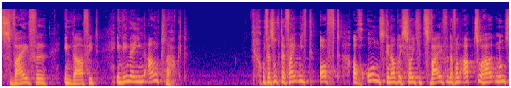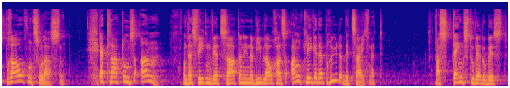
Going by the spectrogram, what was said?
Zweifel in David, indem er ihn anklagt. Und versucht der Feind nicht oft auch uns genau durch solche Zweifel davon abzuhalten, uns brauchen zu lassen. Er klagt uns an. Und deswegen wird Satan in der Bibel auch als Ankläger der Brüder bezeichnet. Was denkst du, wer du bist?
